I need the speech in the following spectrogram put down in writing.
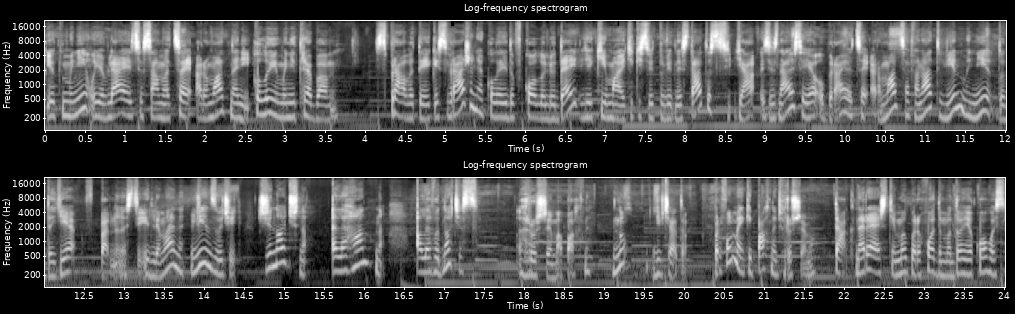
І от мені уявляється саме цей аромат на ній. Коли мені треба справити якесь враження, коли я довкола людей, які мають якийсь відповідний статус, я зізнаюся, я обираю цей аромат. Це фанат. Він мені додає впевненості. І для мене він звучить жіночно, елегантно, але водночас грошима пахне. Ну, дівчата. Парфуми, які пахнуть грошима. Так, нарешті ми переходимо до якогось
